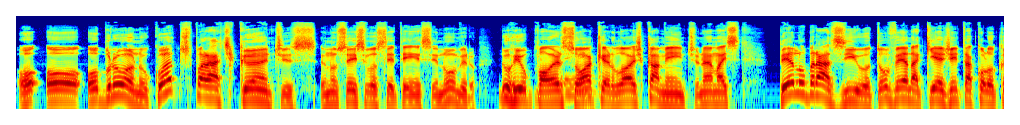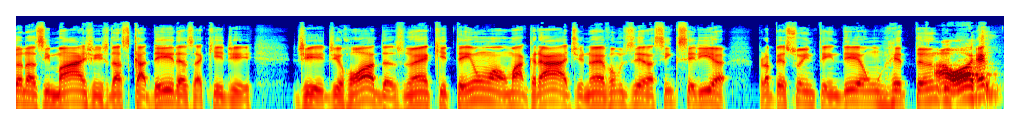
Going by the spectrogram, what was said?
Ô, ô, ô, Bruno, quantos praticantes, eu não sei se você tem esse número, do Rio Power Soccer, logicamente, né? Mas pelo Brasil, eu tô vendo aqui, a gente tá colocando as imagens das cadeiras aqui de, de, de rodas, né? Que tem uma, uma grade, né? Vamos dizer assim, que seria, para a pessoa entender, é um retângulo. Ah, ótimo.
